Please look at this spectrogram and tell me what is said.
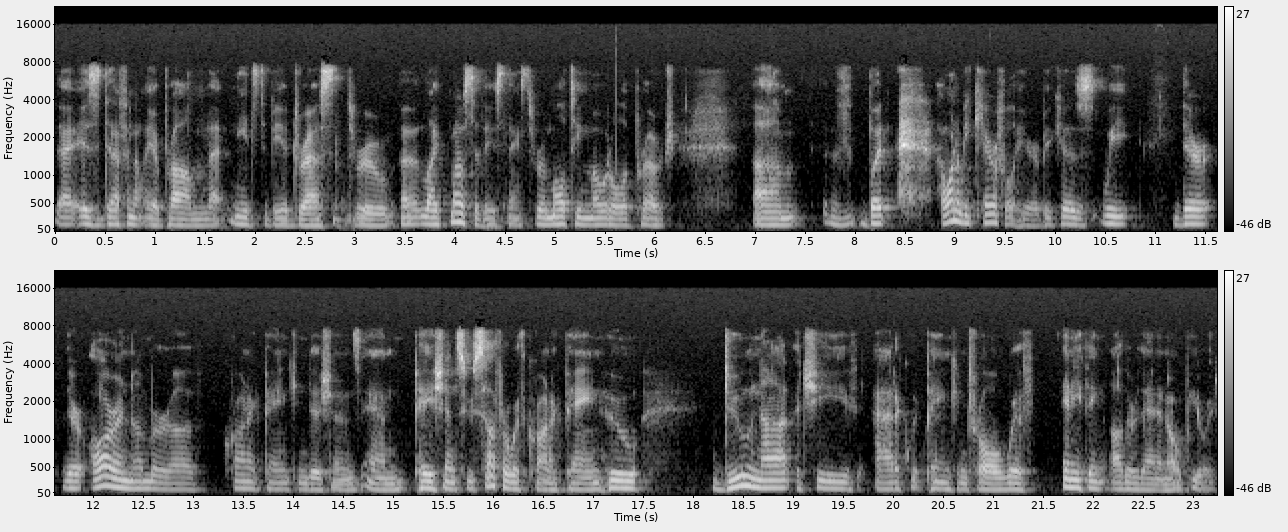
is definitely a problem that needs to be addressed through, uh, like most of these things, through a multimodal approach. Um, th- but I want to be careful here because we there there are a number of chronic pain conditions and patients who suffer with chronic pain who do not achieve adequate pain control with anything other than an opioid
